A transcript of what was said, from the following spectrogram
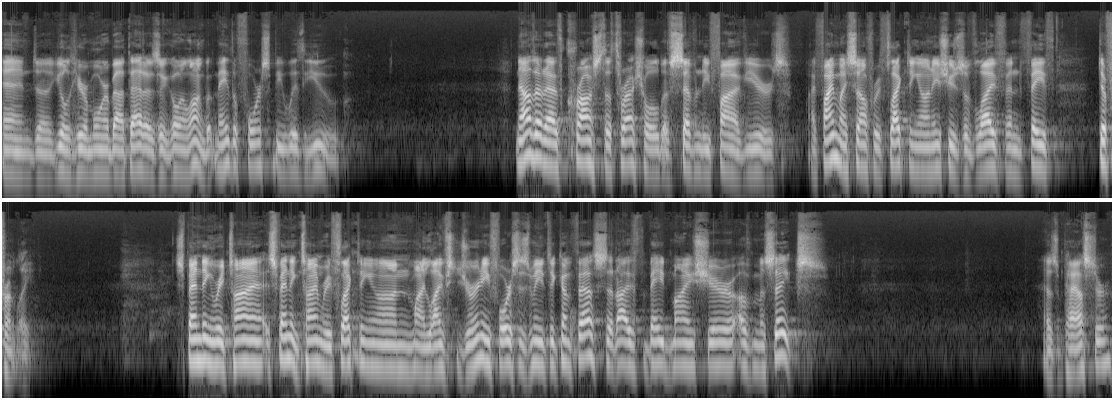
And uh, you'll hear more about that as I go along. But may the Force be with you. Now that I've crossed the threshold of 75 years, I find myself reflecting on issues of life and faith differently. Spending, reti- spending time reflecting on my life's journey forces me to confess that I've made my share of mistakes. As a pastor,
